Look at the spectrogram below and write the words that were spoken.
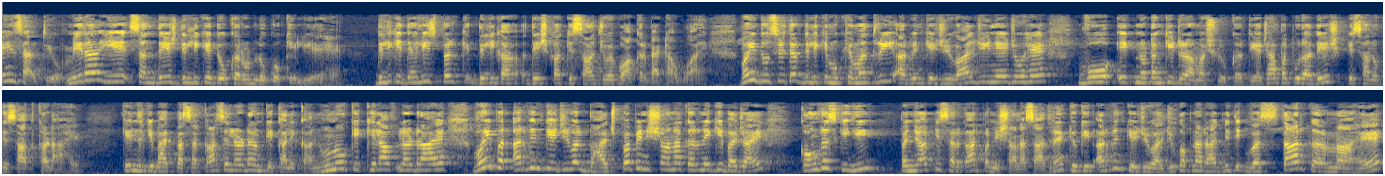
हिंद साथियों, मेरा ये संदेश दिल्ली के दो करोड़ लोगों के लिए है। दिल्ली की दहलीज पर दिल्ली का, देश का किसान जो है वो आकर बैठा हुआ है। वहीं दूसरी तरफ़ दिल्ली के मुख्यमंत्री अरविंद केजरीवाल जी ने जो है, वो एक नोटंकी ड्रामा शुरू कर दिया, जहाँ पर पूरा देश किसानों के साथ खड़ा है। केंद्र की भाजपा सरकार से लड़ रहा है, उनके काले कानूनों के खिलाफ लड़ रहा है। वहीं पर अरविंद केजरीवाल भाजपा पे निशाना करने की बजाय कांग्रेस की ही पंजाब की सरकार पर निशाना साध रहे हैं, क्योंकि अरविंद केजरीवाल जी को अपना राजनीतिक विस्तार करना है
